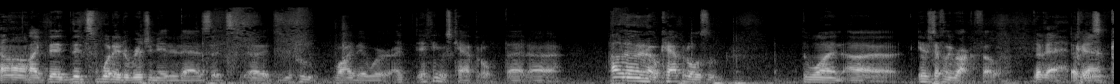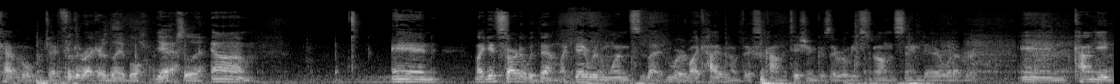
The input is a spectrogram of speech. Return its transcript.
Uh-huh. Like that, that's what it originated as. It's uh, who why they were. I, I think it was Capitol that. Uh, oh no no no Capitol was the one. Uh, it was definitely Roc-A-Fella okay. Okay, Capitol rejected for the record label. Yeah, absolutely. Um, and like it started with them. Like they were the ones that were like hyping up this competition because they released it on the same day or whatever. And Kanye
